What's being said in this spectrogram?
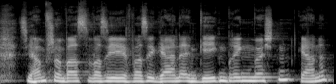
Sie haben schon was, was Sie, was Sie gerne entgegenbringen möchten. Gerne.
